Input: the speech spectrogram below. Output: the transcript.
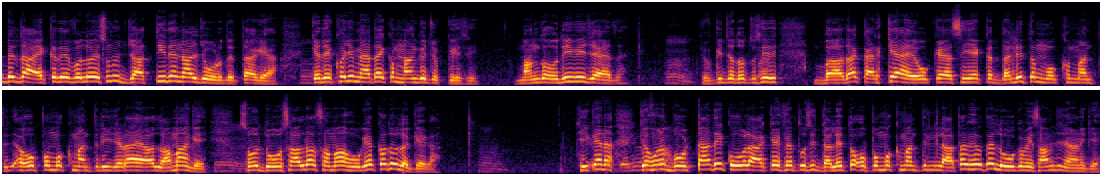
ਵਿਧਾਇਕ ਦੇ ਵੱਲੋਂ ਇਸ ਨੂੰ ਜਾਤੀ ਦੇ ਨਾਲ ਜੋੜ ਦਿੱਤਾ ਗਿਆ ਕਿ ਦੇਖੋ ਜੀ ਮੈਂ ਤਾਂ ਇੱਕ ਮੰਗ ਚੁੱਕੀ ਸੀ। ਮੰਗ ਉਹਦੀ ਵੀ ਜਾਇਜ਼ ਹੂੰ। ਕਿਉਂਕਿ ਜਦੋਂ ਤੁਸੀਂ ਵਾਅਦਾ ਕਰਕੇ ਆਏ ਹੋ ਕਿ ਅਸੀਂ ਇੱਕ ਦਲਿਤ ਮੁੱਖ ਮੰਤਰੀ, ਉਪ ਮੁੱਖ ਮੰਤਰੀ ਜਿਹੜਾ ਆ, ਉਹ ਲਾਵਾਂਗੇ, ਸੋ 2 ਸਾਲ ਦਾ ਸਮਾਂ ਹੋ ਗਿਆ, ਕਦੋਂ ਲੱਗੇਗਾ? ਠੀਕ ਹੈ ਨਾ? ਕਿ ਹੁਣ ਵੋਟਾਂ ਦੇ ਕੋਲ ਆ ਕੇ ਫਿਰ ਤੁਸੀਂ ਦਲਿਤ ਉਪ ਮੁੱਖ ਮੰਤਰੀ ਲਾਤਾ, ਫਿਰ ਤਾਂ ਲੋਕ ਵੀ ਸਮਝ ਜਾਣਗੇ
